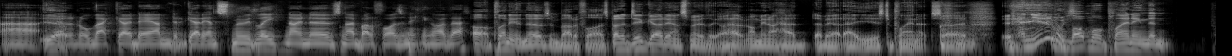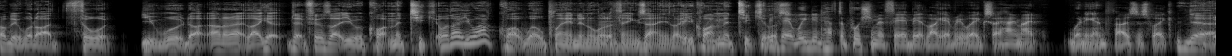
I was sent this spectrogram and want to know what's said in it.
Uh, Yeah. How did all that go down? Did it go down smoothly? No nerves, no butterflies, anything like that? Oh, plenty of nerves and butterflies, but it did go down smoothly. I had, I mean, I had about eight years to plan it, so And you did a lot more planning than probably what I thought you would. I, I don't know. Like it, it feels like you were quite meticulous. Although you are quite well planned in a lot of things, aren't you? Like you're quite To meticulous. fair, we did have to push him a fair bit, like every week. So, hey, mate, when are you going to propose this week? Yeah,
